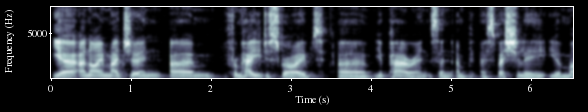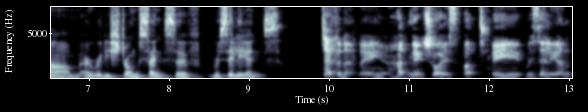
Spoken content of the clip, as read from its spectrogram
Yeah, and I imagine um, from how you described uh, your parents and, and especially your mum, a really strong sense of resilience definitely had no choice but to be resilient.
